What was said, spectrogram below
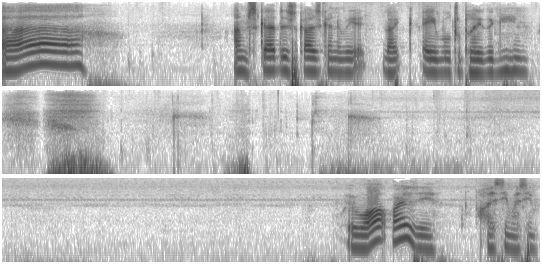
Ah. Uh, I'm scared this guy's gonna be like able to play the game. Wait, what? Where is he? Oh, I see him, I see him.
